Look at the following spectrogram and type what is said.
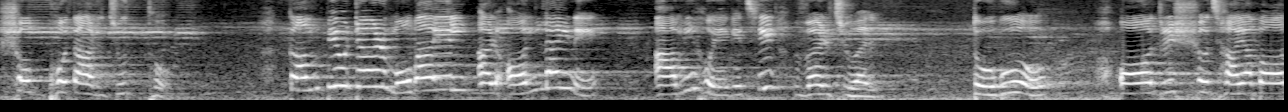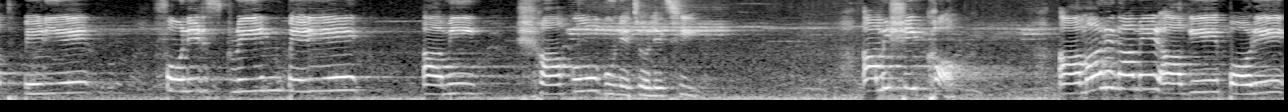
সভ্যতার যুদ্ধ। কম্পিউটার, মোবাইল আর অনলাইনে আমি হয়ে গেছি ভার্চুয়াল। তবুও অদৃশ্য ছায়াপথ পেরিয়ে, ফোনের স্ক্রিন পেরিয়ে আমি সাঁকো বুনে চলেছি। আমি শিক্ষক আমার নামের আগে পরে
